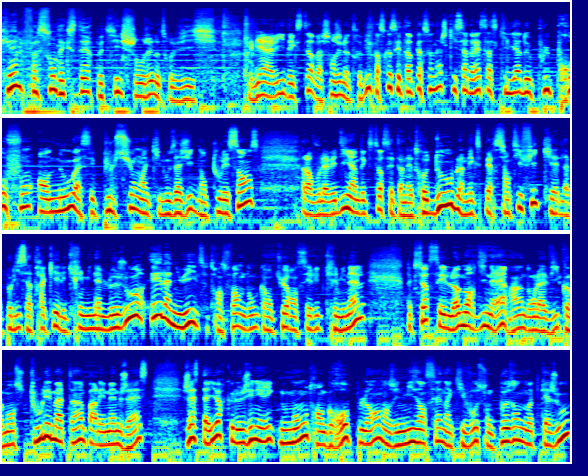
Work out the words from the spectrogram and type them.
quelle façon Dexter peut-il changer notre vie? Eh bien, Ali Dexter va changer notre vie parce que c'est un personnage qui s'adresse à ce qu'il y a de plus profond en nous, à ces pulsions hein, qui nous agitent dans tous les sens. Alors, vous l'avez dit, hein, Dexter, c'est un être double, un expert scientifique qui aide la police à traquer les criminels le jour et la nuit, il se transforme donc en tueur en série de criminels. Dexter, c'est l'homme ordinaire hein, dont la vie commence tous les matins par les mêmes gestes. Gestes d'ailleurs que le générique nous montre en gros plan dans une mise en scène qui vaut son pesant de noix de cajou.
